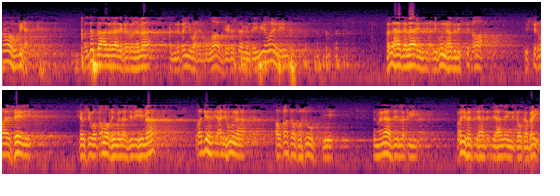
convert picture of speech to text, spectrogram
تعرف بها. قد نبه على ذلك العلماء كابن القيم رحمه الله وشيخ الإسلام ابن تيمية وغيرهم. فلها دلائل يعرفونها بالاستقراء باستقراء سير الشمس والقمر في منازلهما وقد يعرفون أوقات الخسوف في المنازل التي عرفت لهذين الكوكبين.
